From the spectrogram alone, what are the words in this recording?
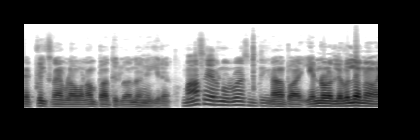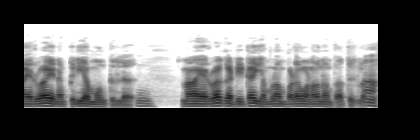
நெட்ஃப்ளிக்ஸ் நான் எவ்வளோ வேணால் பார்த்துக்கலாம்னு. நினைக்கிறேன். மாதம் இரநூறுவா சம்திங் நான் பா என்னோட லெவலில் நான் ஆயரூபா எனக்கு பெரிய அமௌண்ட் இல்லை. நான் ஆயரூபா கட்டிட்டா எவ்வளோ படம் வேணாலும் நான் பார்த்துக்கலாம்.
